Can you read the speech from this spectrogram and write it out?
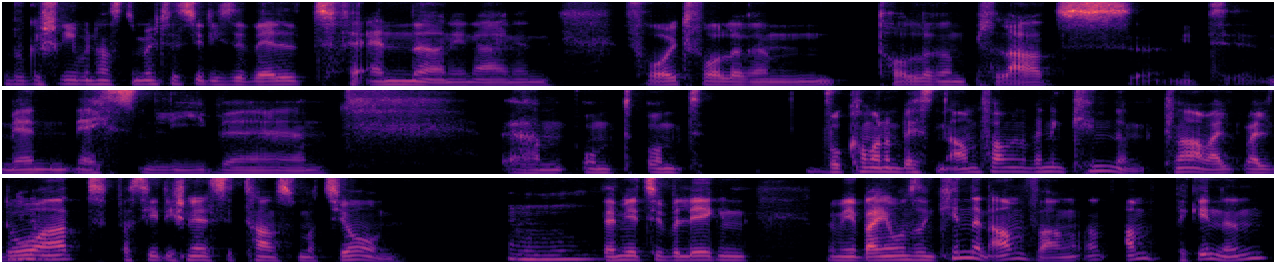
wo du geschrieben hast, du möchtest dir diese Welt verändern in einen freudvolleren, tolleren Platz mit mehr Nächstenliebe. Ähm, und, und wo kann man am besten anfangen? Bei den Kindern, klar, weil, weil dort ja. passiert die schnellste Transformation. Mhm. Wenn wir jetzt überlegen, wenn wir bei unseren Kindern anfangen, an, beginnen,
